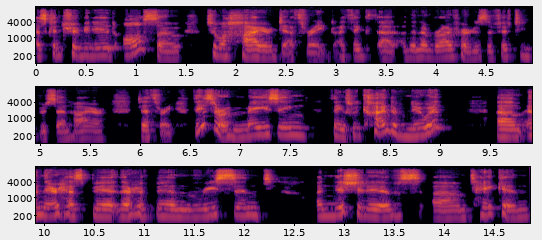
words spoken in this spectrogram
has contributed also to a higher death rate. I think that the number I've heard is a 15% higher death rate. These are amazing things. We kind of knew it, um, and there has been there have been recent initiatives um, taken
